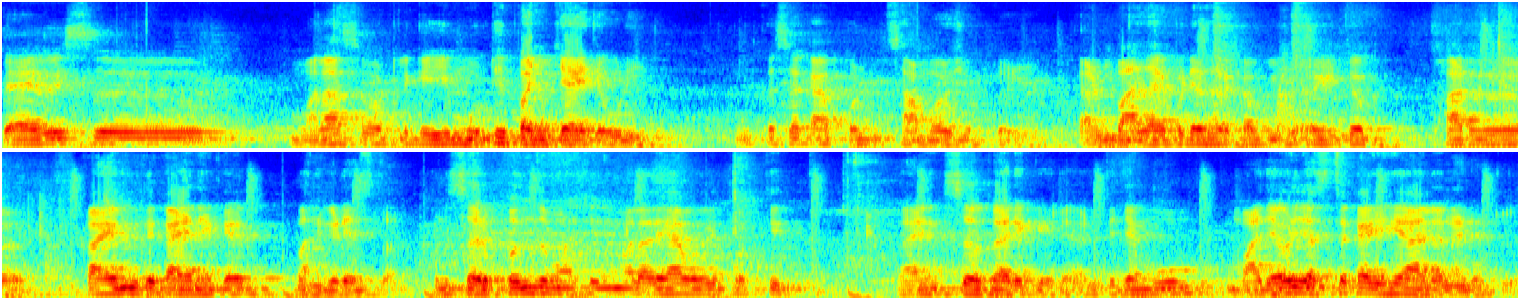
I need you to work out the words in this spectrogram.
त्यावेळेस मला असं वाटलं की ही मोठी पंचायत एवढी. कसं काय आपण सांभाळू शकतो कारण बाजारपेठेसारखा इथं फार काय कायम ते काही नाही काय भानगडे असतात. पण सरपंच महाशयाने मला या बाबतीत कायम सहकार्य केलं. आणि त्याच्यामुळं माझ्यावर जास्त काही हे आलं नाही त्यातलं.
